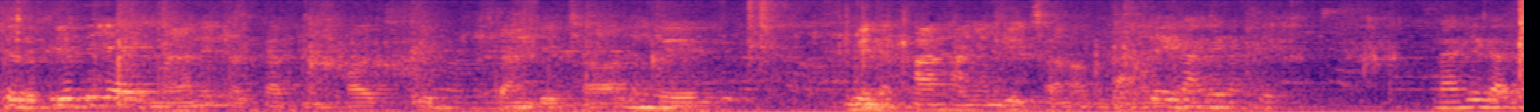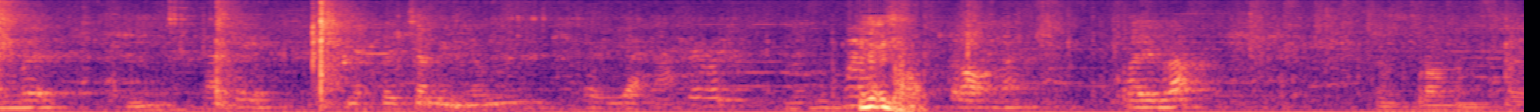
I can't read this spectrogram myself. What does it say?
ទៅទៅទៀតទេឯងម៉ានេះត្រូវកាត់បន្ថយភាពការនិយាយច្រើនទៅពេលមានតែខានថាខ្ញុំនិយាយច្រើនអត់បានទេ ណាគេណាគេណាគេដាក់មើលណាគេអ្នកទៅចាំខ្ញុំទៅយ៉ាណាគេត្រង់ណាទៅប្រាប់ចង់ប្រុសចង់ស្រី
